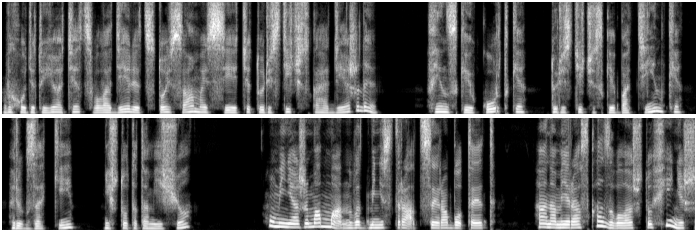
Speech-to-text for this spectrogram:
Выходит, ее отец владелец той самой сети туристической одежды? Финские куртки, туристические ботинки, рюкзаки и что-то там еще?» У меня же маман в администрации работает. Она мне рассказывала, что финиш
